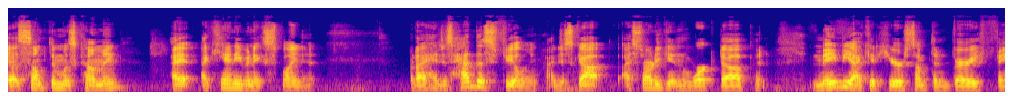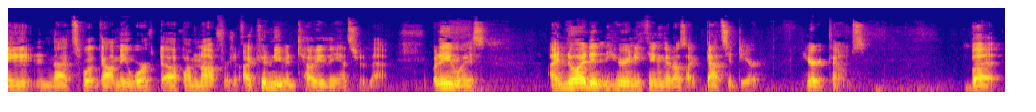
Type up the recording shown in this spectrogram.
that something was coming. I, I can't even explain it. But I had just had this feeling. I just got, I started getting worked up, and maybe I could hear something very faint, and that's what got me worked up. I'm not for I couldn't even tell you the answer to that. But, anyways, I know I didn't hear anything that I was like, that's a deer. Here it comes. But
